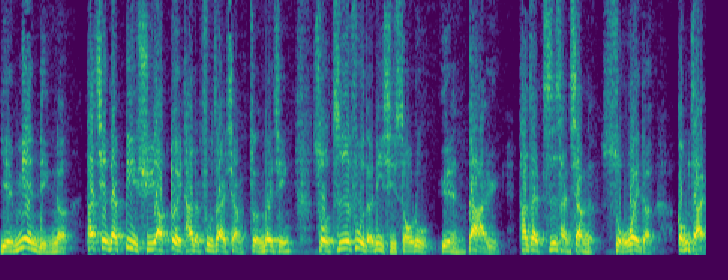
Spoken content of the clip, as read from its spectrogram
也面临了它现在必须要对它的负债项准备金所支付的利息收入远大于它在资产项的所谓的公债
